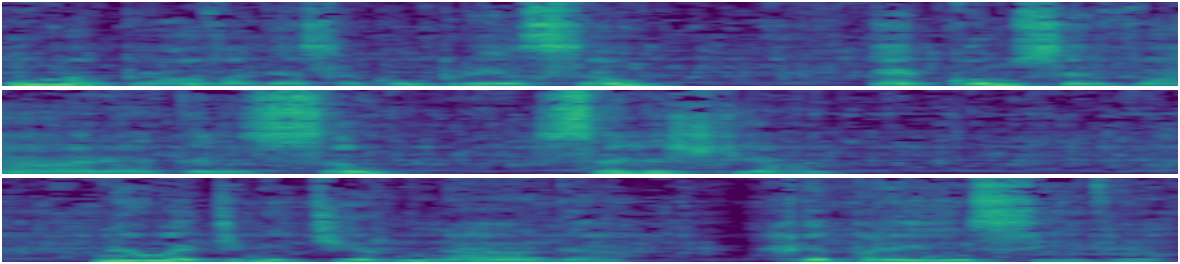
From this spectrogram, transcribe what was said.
Uma prova dessa compreensão é conservar a atenção celestial não admitir nada repreensível,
